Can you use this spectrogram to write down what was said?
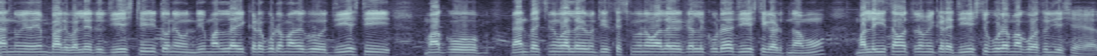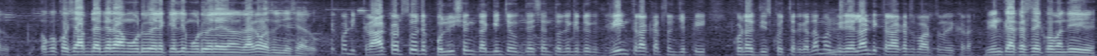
నన్ను ఏం బాధ పడలేదు. జిఎస్టీతోనే ఉంది. మళ్ళీ ఇక్కడ కూడా మనకు జిఎస్టీ మాకు మ్యానుఫ్యాక్చరింగ్ వాళ్ళ దగ్గర తీసుకొచ్చుకున్న వాళ్ళ దగ్గర కూడా జిఎస్టీ కడుతున్నాము. మళ్ళీ ఈ సంవత్సరం ఇక్కడ జిఎస్టీ కూడా మాకు వసూలు చేసేసారు ఒక్కొక్క షాప్ దగ్గర మూడు వేలకి వెళ్ళి మూడు వేల ఐదు వందల దాకా వసూలు చేశారు. కొన్ని క్రాకర్స్ అంటే పొల్యూషన్ తగ్గించే ఉద్దేశంతో గ్రీన్ క్రాకర్స్ అని చెప్పి కూడా తీసుకొచ్చారు కదా. మరి మీరు ఎలాంటి క్రాకర్స్ వాడుతున్నారు ఇక్కడ? గ్రీన్ క్రాకర్స్ ఎక్కువ మంది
